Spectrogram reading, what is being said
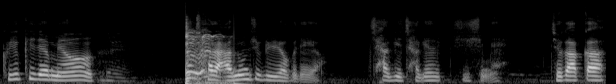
그렇게 되면 네. 잘 안 움직이려고 그래요. 자기 자격지심에. 제가 아까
